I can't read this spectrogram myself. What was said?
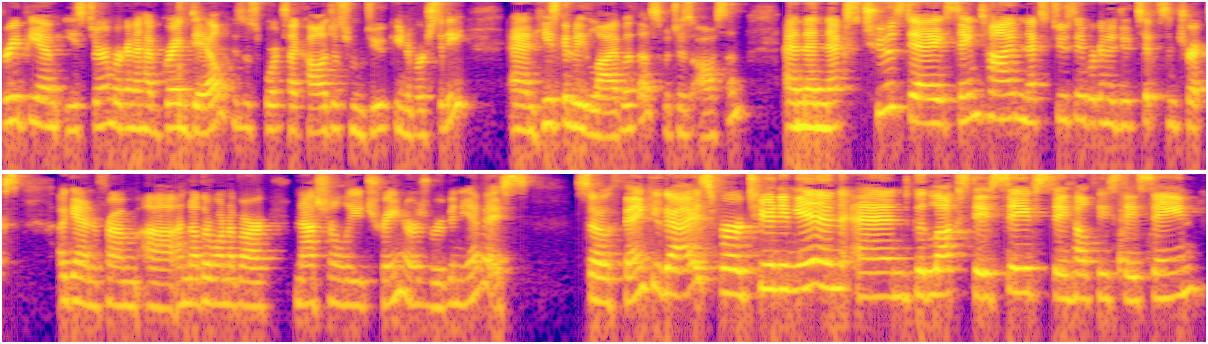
3 p.m. Eastern. We're going to have Greg Dale, who's a sports psychologist from Duke University, and he's going to be live with us, which is awesome. And then next Tuesday, same time, next Tuesday, we're going to do tips and tricks again from uh, another one of our national lead trainers, Ruben Nieves. So thank you guys for tuning in and good luck. Stay safe, stay healthy, stay sane,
